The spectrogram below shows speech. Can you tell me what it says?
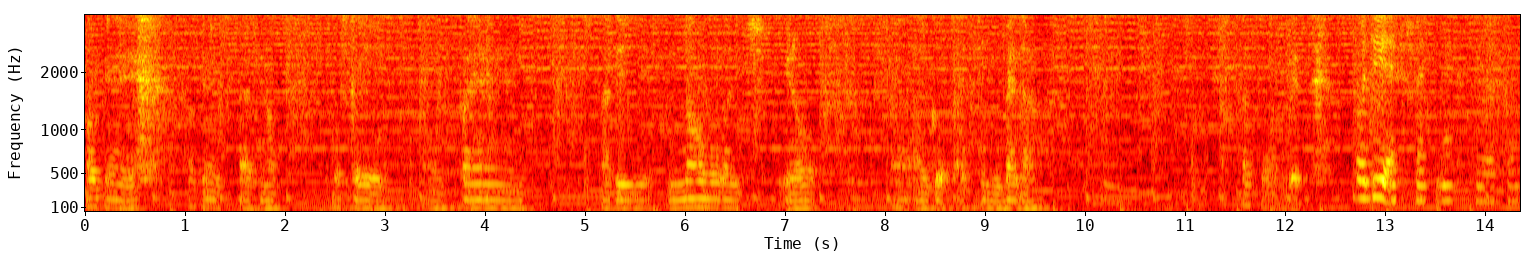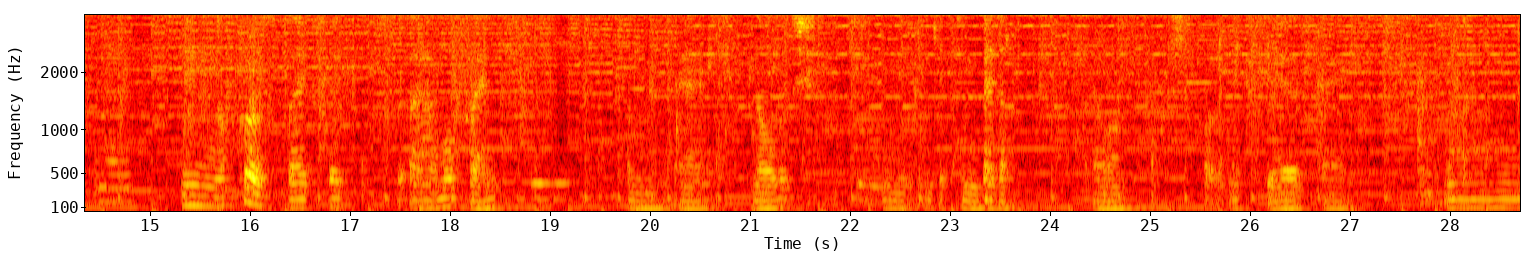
how can I, how can I describe? No, it was great. And friend, study, knowledge. You know, uh, I got I think better. That's all good. What do you expect next year personally? Mm, of course, I expect uh, more friends um, and knowledge, and getting better. I want for next year and mm,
